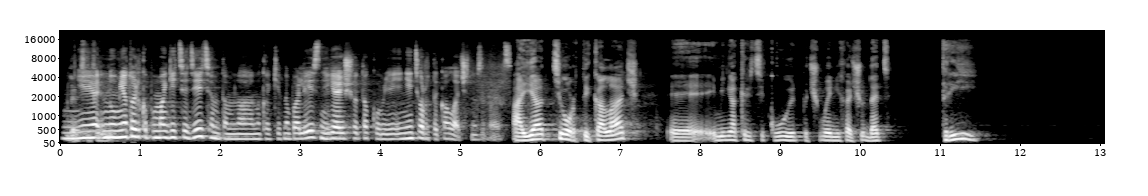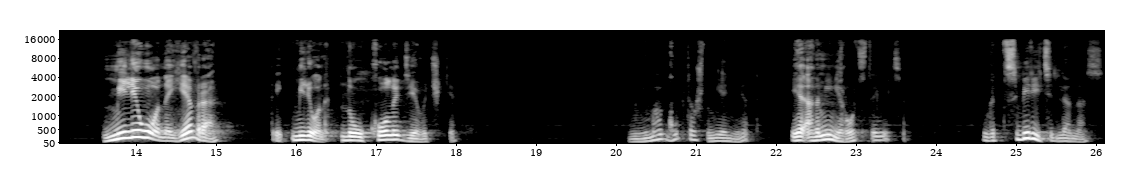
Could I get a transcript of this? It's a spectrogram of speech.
Не, ну, мне только помогите детям там на, на какие-то болезни. Я еще такой, я не тертый калач называется. А я тертый калач, э, меня критикуют, почему я не хочу дать три миллиона евро, три миллиона на уколы девочки. Не могу, потому что меня нет. И она мне не родственница. Он говорит, соберите для нас.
